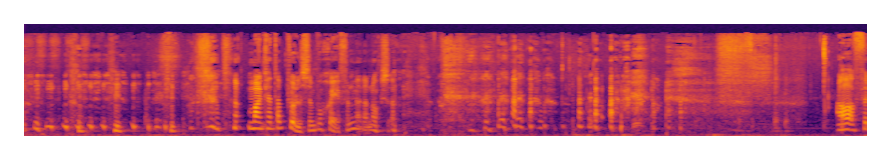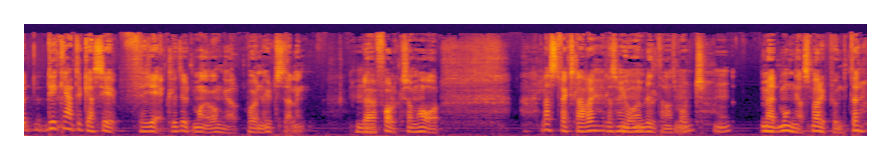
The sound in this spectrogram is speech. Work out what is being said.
Man kan ta pulsen på chefen med den också. ja, för det kan jag tycka ser för jäkligt ut många gånger på en utställning. Där Mm. folk som har lastväxlare eller som jag Mm. en biltransport Mm. med många smörjpunkter.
